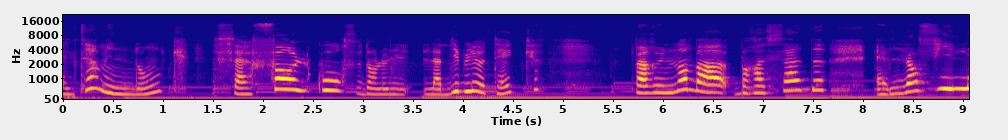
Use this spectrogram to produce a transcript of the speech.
Elle termine donc sa folle course dans la bibliothèque. Par une embrassade, elle enfile,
